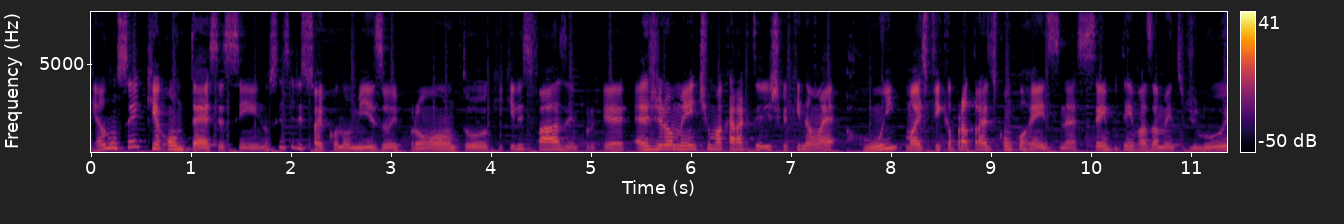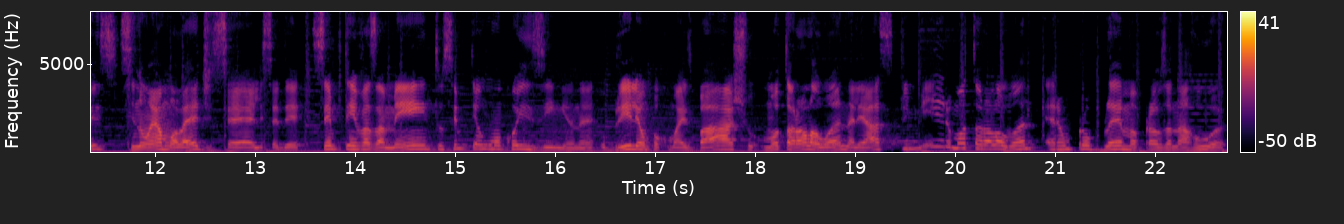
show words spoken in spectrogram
Eu não sei o que acontece assim, não sei se eles só economizam e pronto, o que que eles fazem, porque é geralmente uma característica que não é ruim, mas fica para trás dos concorrentes, né? Sempre tem vazamento de luz. Se não é AMOLED, se é LCD, sempre tem vazamento, sempre tem alguma coisinha, né? O brilho é um pouco mais baixo. O Motorola One, aliás, primeiro Motorola One era um problema para usar na rua.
